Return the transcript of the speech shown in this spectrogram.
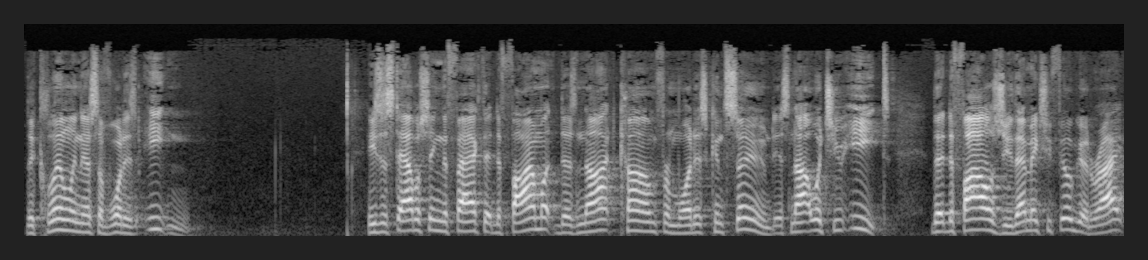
the cleanliness of what is eaten. He's establishing the fact that defilement does not come from what is consumed. It's not what you eat that defiles you. That makes you feel good, right?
